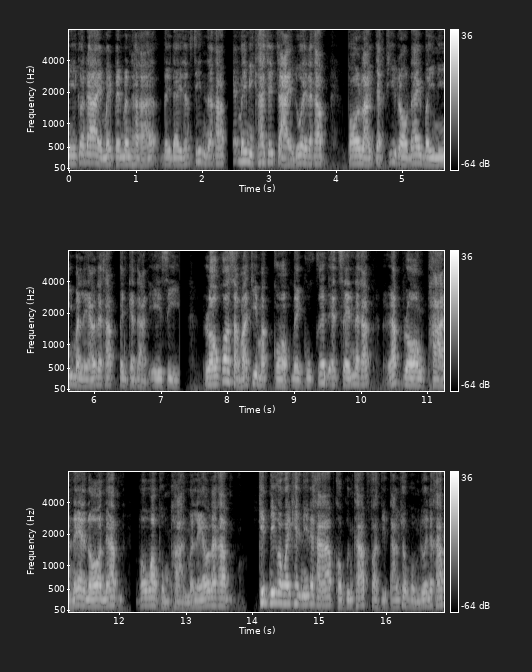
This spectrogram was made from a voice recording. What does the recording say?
ณีย์ก็ได้ไม่เป็นปัญหาใด ๆ ทั้งสิ้นนะครับและไม่มีค่าใช้จ่ายด้วยนะครับ พอหลังจากที่เราได้ใบนี้มาแล้วนะครับ เป็นกระดาษ A4 เราก็สามารถที่มากรอกใน Google Adsense นะครับ รับรองผ่านแน่นอนนะครับ เพราะว่าผมผ่านมาแล้วนะครับ คลิปนี้ก็ไว้แค่นี้นะครับ ขอบคุณครับ ฝากติดตามช่องผมด้วยนะครับ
